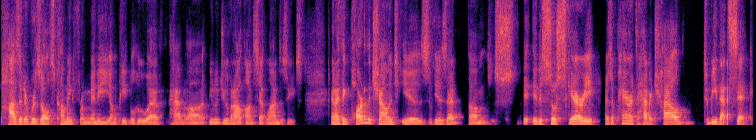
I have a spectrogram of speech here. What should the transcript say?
positive results coming from many young people who have have uh, you know juvenile onset Lyme disease. And I think part of the challenge is is that um, it, it is so scary as a parent to have a child to be that sick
